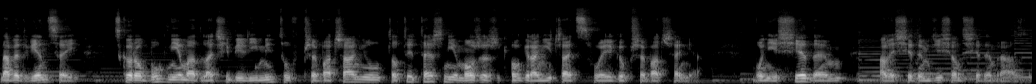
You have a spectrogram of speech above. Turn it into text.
Nawet więcej, skoro Bóg nie ma dla ciebie limitów w przebaczaniu, to ty też nie możesz ograniczać swojego przebaczenia. Bo nie 7, ale 77 razy.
